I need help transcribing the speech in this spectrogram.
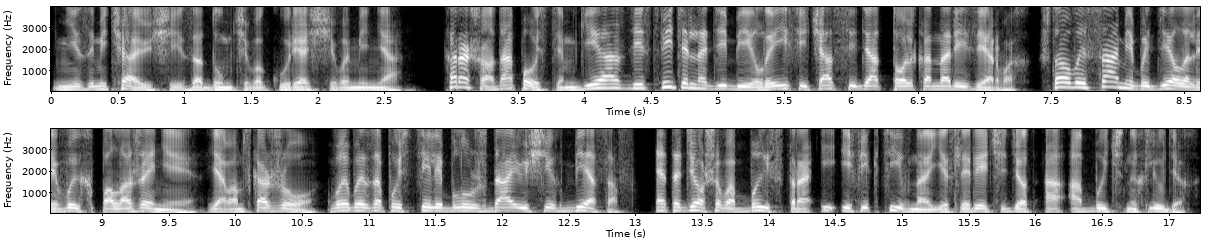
не замечающий задумчиво курящего меня. Хорошо, допустим, Гиас действительно дебилы и сейчас сидят только на резервах. Что вы сами бы делали в их положении? Я вам скажу, вы бы запустили блуждающих бесов. Это дешево, быстро и эффективно, если речь идет о обычных людях.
